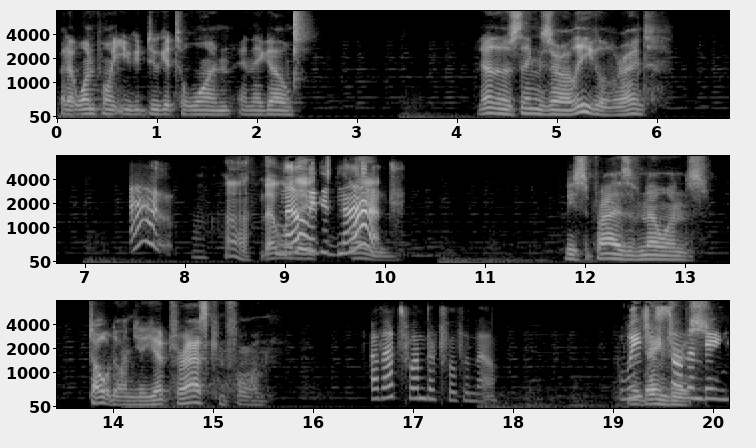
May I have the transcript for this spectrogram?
But at one point, you do get to one, and they go, "No, those things are illegal, right?" Oh, Huh? That no, we did not. Be surprised if no one's told on you yet for asking for them. Oh, that's wonderful to know. We They're just saw them being.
